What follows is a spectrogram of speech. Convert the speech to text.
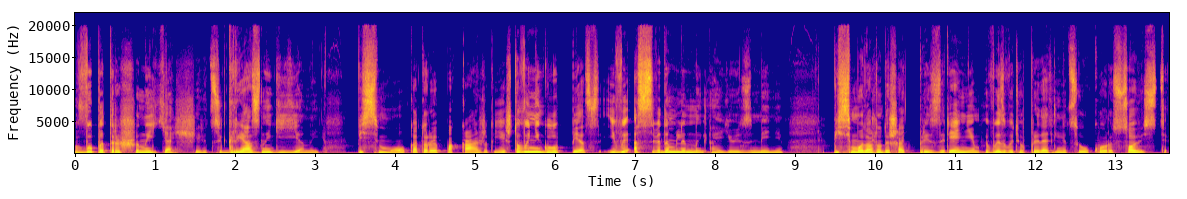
выпотрошенной ящерицей, грязной гиеной. Письмо, которое покажет ей, что вы не глупец, и вы осведомлены о ее измене. Письмо должно дышать презрением и вызвать у предательницы укоры совести.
